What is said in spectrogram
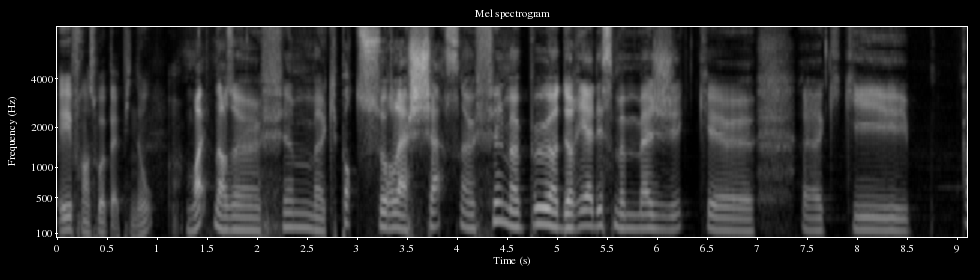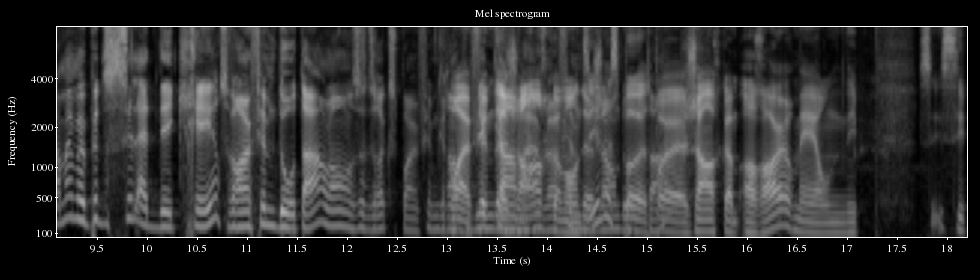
et François Papineau. Ouais, dans un film qui porte sur la chasse, un film un peu euh, de réalisme magique euh, euh, qui, qui est quand même un peu difficile à décrire. C'est vraiment un film d'auteur, là. On se dira que c'est pas un film grand ouais, un public film de genre, même, un comme on dit. C'est pas, pas un genre comme horreur, mais on est. C'est c'est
